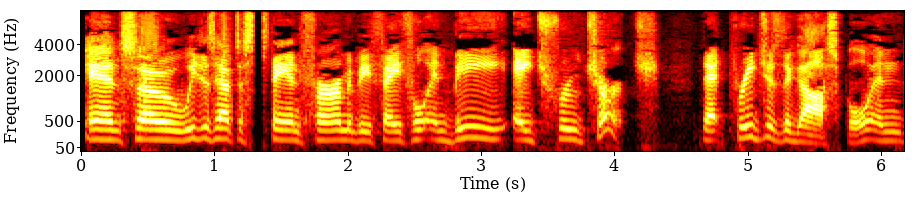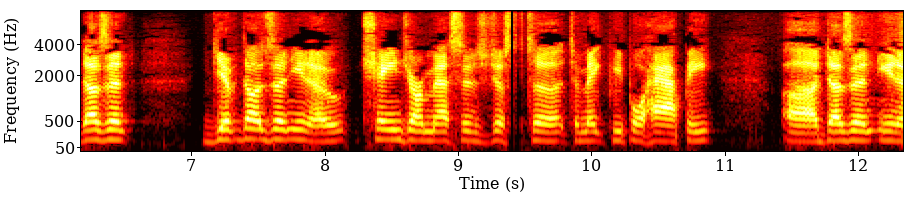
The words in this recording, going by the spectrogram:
And so we just have to stand firm and be faithful and be a true church that preaches the gospel and doesn't give doesn't you know change our message just to to make people happy. Uh, doesn't you know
